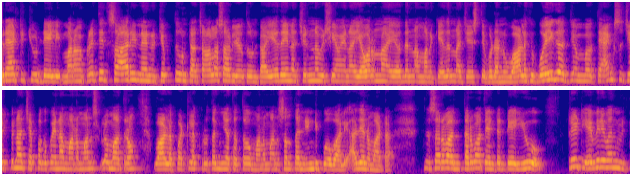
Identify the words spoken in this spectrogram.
గ్రాటిట్యూడ్ డైలీ. మనం ప్రతిసారి నేను చెప్తూ ఉంటా చాలాసార్లు చెబుతూ ఉంటా ఏదైనా చిన్న విషయమైనా ఎవరన్నా ఏదన్నా మనకి ఏదన్నా చేస్తే కూడా నువ్వు వాళ్ళకి పోయిగా థ్యాంక్స్ చెప్పినా చెప్పకపోయినా మన మనసులో మాత్రం వాళ్ళ పట్ల కృతజ్ఞతతో మన మనసంతా నిండిపోవాలి. అదనమాట. తర్వాత తర్వాత ఏంటంటే you treat everyone with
